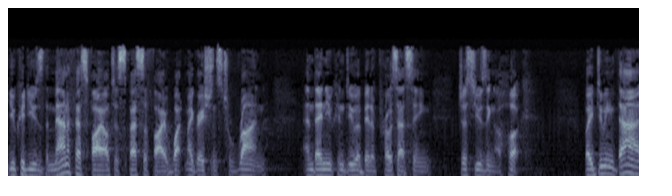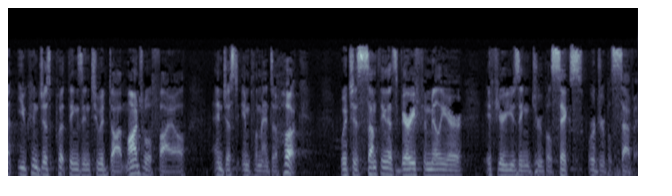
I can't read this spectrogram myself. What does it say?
you could use the manifest file to specify what migrations to run, and then you can do a bit of processing just using a hook. By doing that, you can just put things into a .module file and just implement a hook, which is something that's very familiar if you're using Drupal 6 or Drupal 7.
